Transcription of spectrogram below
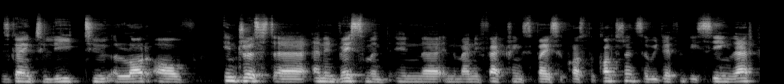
is going to lead to a lot of interest uh, and investment in uh, in the manufacturing space across the continent. So we're definitely seeing that.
